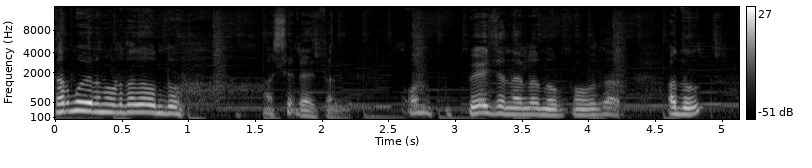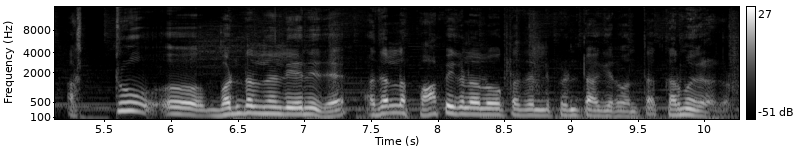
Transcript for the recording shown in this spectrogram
ಕರ್ಮವೀರ ನೋಡಿದಾಗ ಒಂದು ಆಶ್ಚರ್ಯ ಆಯ್ತು ನನಗೆ. ಒಂದು ಪೇಜನ್ನೆಲ್ಲ ನೋಡ್ಕೊಂಡು ಹೋದಾಗ ಅದು ಅಷ್ಟು ಬಂಡಲ್ನಲ್ಲಿ ಏನಿದೆ, ಅದೆಲ್ಲ ಪಾಪಿಗಳ ಲೋಕದಲ್ಲಿ ಪ್ರಿಂಟ್ ಆಗಿರುವಂಥ ಕರ್ಮವೀರಗಳು.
